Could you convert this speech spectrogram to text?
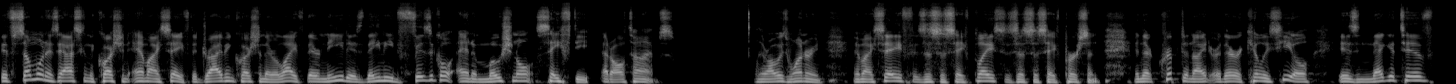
if someone is asking the question, Am I safe? the driving question of their life, their need is they need physical and emotional safety at all times. They're always wondering, Am I safe? Is this a safe place? Is this a safe person? And their kryptonite or their Achilles heel is negative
